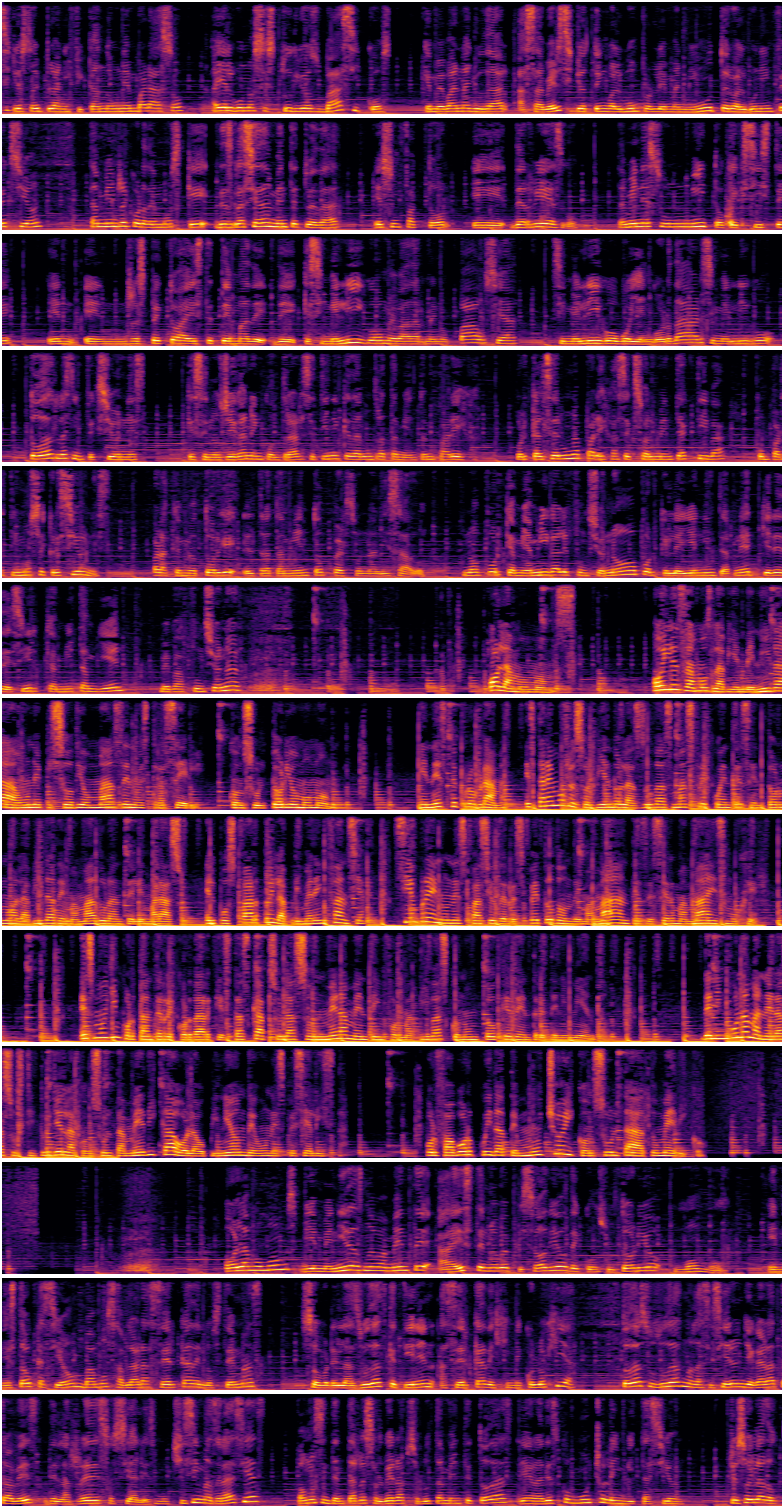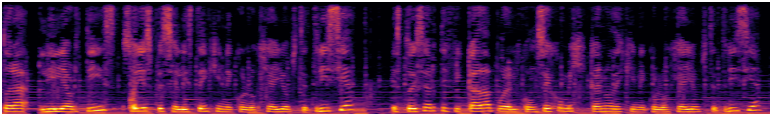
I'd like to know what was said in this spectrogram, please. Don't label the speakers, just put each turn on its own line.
Si yo estoy planificando un embarazo, hay algunos estudios básicos que me van a ayudar a saber si yo tengo algún problema en mi útero, alguna infección. También recordemos que desgraciadamente tu edad es un factor eh, de riesgo. También es un mito que existe en, respecto a este tema de, de, que si me ligo me va a dar menopausia, si me ligo voy a engordar, si me ligo, todas las infecciones que se nos llegan a encontrar se tiene que dar un tratamiento en pareja, porque al ser una pareja sexualmente activa compartimos secreciones para que me otorgue el tratamiento personalizado. No porque a mi amiga le funcionó, porque leí en internet, quiere decir que a mí también me va a funcionar.
Hola Momoms. Hoy les damos la bienvenida a un episodio más de nuestra serie, Consultorio Momón. En este programa, estaremos resolviendo las dudas más frecuentes en torno a la vida de mamá durante el embarazo, el posparto y la primera infancia, siempre en un espacio de respeto donde mamá antes de ser mamá es mujer. Es muy importante recordar que estas cápsulas son meramente informativas con un toque de entretenimiento. De ninguna manera sustituyen la consulta médica o la opinión de un especialista por favor cuídate mucho y consulta a tu médico.
Hola Momoms, bienvenidas nuevamente a este nuevo episodio de Consultorio Momo. En esta ocasión vamos a hablar acerca de los temas sobre las dudas que tienen acerca de ginecología. Todas sus dudas nos las hicieron llegar a través de las redes sociales. Muchísimas gracias. Vamos a intentar resolver absolutamente todas y agradezco mucho la invitación. Yo soy la doctora Lilia Ortiz, soy especialista en ginecología y obstetricia, estoy certificada por el Consejo Mexicano de Ginecología y Obstetricia,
